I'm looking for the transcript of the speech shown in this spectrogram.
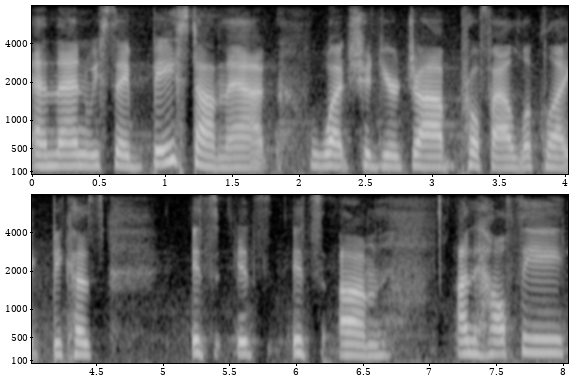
and then we say based on that what should your job profile look like? Because it's it's it's um unhealthy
